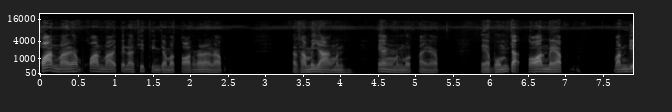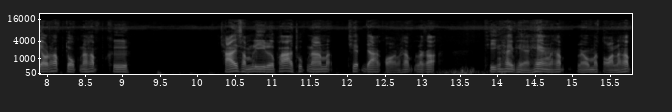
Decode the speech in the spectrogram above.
คว้านไว้นะครับคว้านไว้เป็นอาทิตย์ถึงจะมาตอนก็ได้นะครับจะทำให้ยางมันแห้งมันหมดไปนะครับ แต่ผมจะตอนแบบวันเดียวนะครับจบนะครับ คือ ใช้สำลีหรือผ้าชุบน้ำเช็ดยางออกนะครับ แล้วก็ทิ้งให้แผลแห้งนะครับ แล้วมาตอนนะครับ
